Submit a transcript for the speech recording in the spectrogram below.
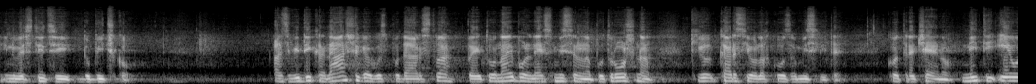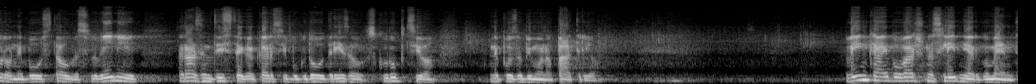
investicij, dobičkov. A z vidika našega gospodarstva pa je to najbolj nesmiselna potrošnja, kar si jo lahko zamislite. Kot rečeno, niti evro ne bo ostal v Sloveniji, razen tistega, kar si bo kdo odrezal s korupcijo, ne pozabimo na patrijo. Vem, kaj bo vaš naslednji argument,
